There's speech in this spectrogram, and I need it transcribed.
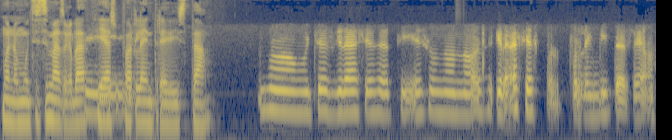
Bueno, muchísimas gracias por la entrevista. No, muchas gracias a ti, es un honor. Gracias por, por la invitación.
